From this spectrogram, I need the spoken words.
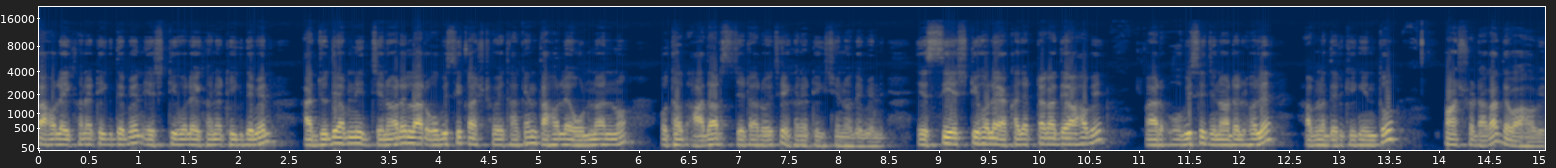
তাহলে এখানে ঠিক দেবেন। এসটি হলে এখানে ঠিক দেবেন। আর যদি আপনি জেনারেল আর ওবিসি কাস্ট হয়ে থাকেন, তাহলে অন্যান্য, অর্থাৎ আদার্স যেটা রয়েছে, এখানে ঠিক চিহ্ন দেবেন। এসসি এসটি হলে এক হাজার টাকা দেওয়া হবে। আর ওবিসি জেনারেল হলে আপনাদেরকে কিন্তু পাঁচশো টাকা দেওয়া হবে।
